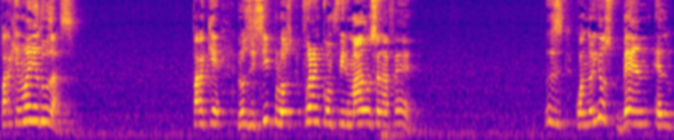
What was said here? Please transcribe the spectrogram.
Para que no haya dudas. Para que los discípulos fueran confirmados en la fe. Entonces, cuando ellos ven el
